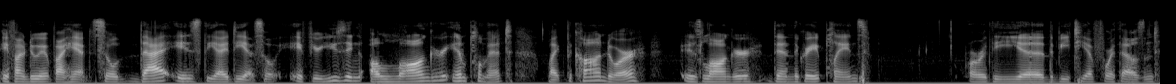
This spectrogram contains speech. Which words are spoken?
if I'm doing it by hand. So that is the idea. So if you're using a longer implement, like the Condor is longer than the Great Plains or the, uh, the BTF 4000,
